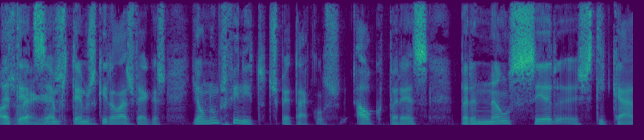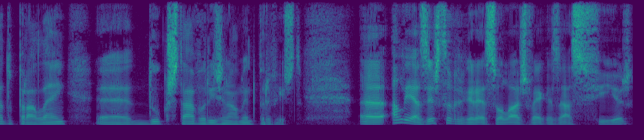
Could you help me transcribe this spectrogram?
até Vegas. dezembro, temos que ir a Las Vegas. E é um número finito de espetáculos, algo que parece, para não ser esticado para além uh, do que estava originalmente previsto. Uh, aliás, este regresso a Las Vegas à Sphere,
